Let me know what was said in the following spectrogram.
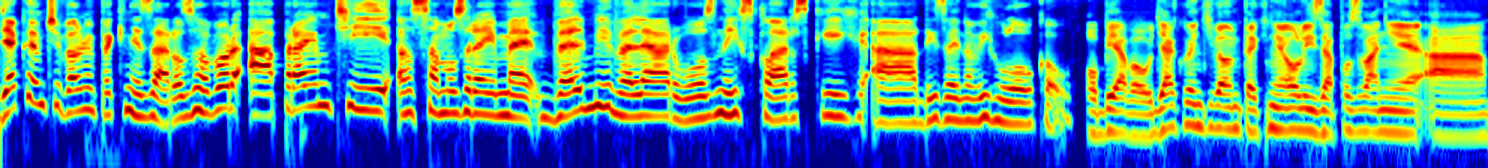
Ďakujem ti veľmi pekne za rozhovor a prajem ti samozrejme veľmi veľa rôznych sklárskych a dizajnových úlovkov. Objavov. Ďakujem ti veľmi pekne, Oli, za pozvanie a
